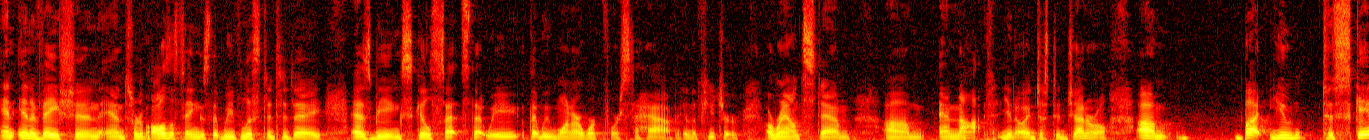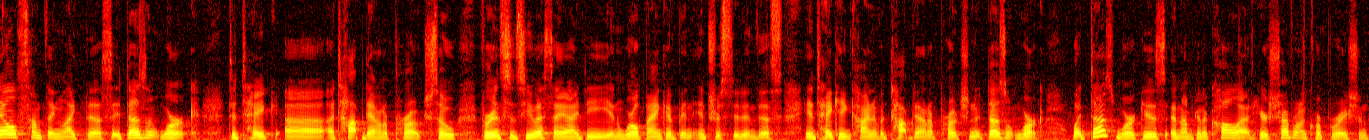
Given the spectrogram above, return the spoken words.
and innovation and sort of all the things that we've listed today as being skill sets that we, that we want our workforce to have in the future around STEM um, and not, you know, and just in general. Um, But you, to scale something like this, it doesn't work to take a, a top-down approach. So, for instance, USAID and World Bank have been interested in this, in taking kind of a top-down approach, and it doesn't work. What does work is, and I'm going to call out here Chevron Corporation,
